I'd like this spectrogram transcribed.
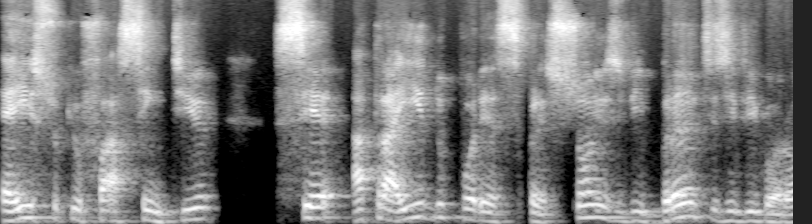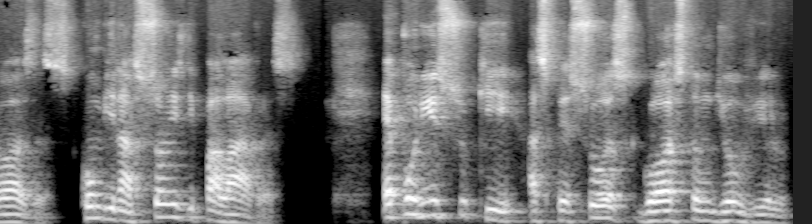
É isso que o faz sentir ser atraído por expressões vibrantes e vigorosas, combinações de palavras. É por isso que as pessoas gostam de ouvi-lo.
